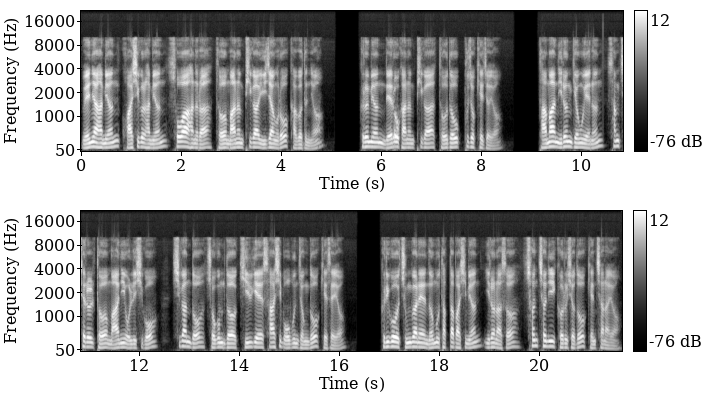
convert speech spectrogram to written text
왜냐하면 과식을 하면 소화하느라 더 많은 피가 위장으로 가거든요. 그러면 뇌로 가는 피가 더더욱 부족해져요. 다만 이런 경우에는 상체를 더 많이 올리시고 시간도 조금 더 길게 45분 정도 계세요. 그리고 중간에 너무 답답하시면 일어나서 천천히 걸으셔도 괜찮아요.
